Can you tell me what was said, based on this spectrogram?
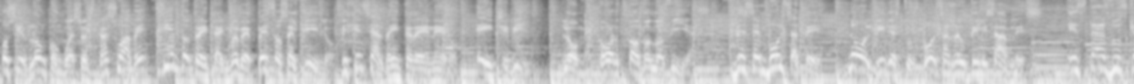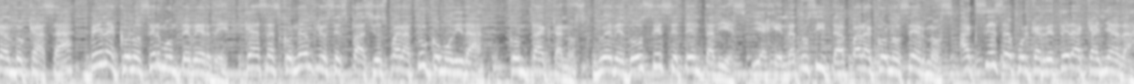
o cirlón con hueso extra suave, 139 pesos el kilo. Al 20 de enero. HB, lo mejor todos los días. Desembolsate. No olvides tus bolsas reutilizables. ¿Estás buscando casa? Ven a conocer Monteverde. Casas con amplios espacios para tu comodidad. Contáctanos 912-7010 y agenda tu cita para conocernos. Accesa por carretera Cañada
